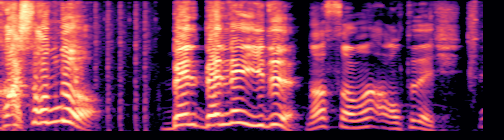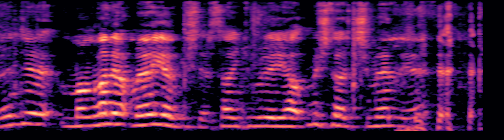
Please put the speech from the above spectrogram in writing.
Kaşlandı. Bel, beline yedi. Nasıl ama 6 leş. Bence mangal yapmaya gelmişler. Sanki buraya yatmışlar çimenliğe.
